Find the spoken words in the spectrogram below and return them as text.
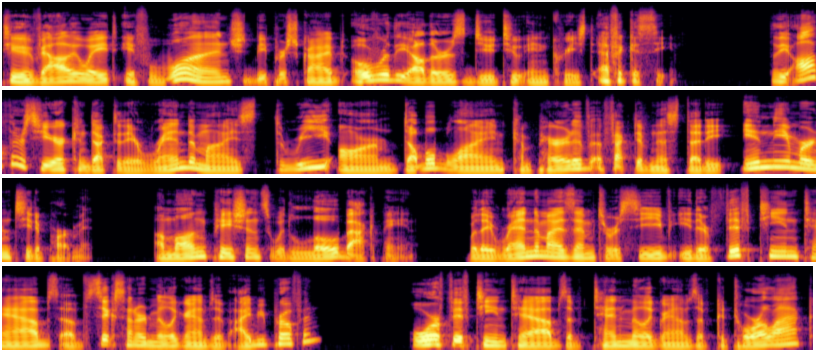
to evaluate if one should be prescribed over the others due to increased efficacy. The authors here conducted a randomized three arm, double blind comparative effectiveness study in the emergency department among patients with low back pain, where they randomized them to receive either 15 tabs of 600 milligrams of ibuprofen, or 15 tabs of 10 milligrams of ketorolac,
